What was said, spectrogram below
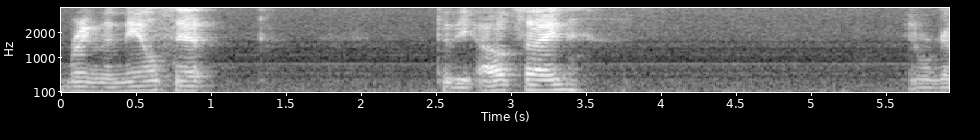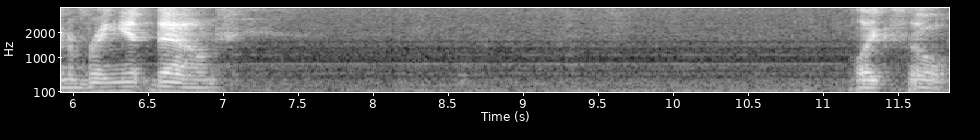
bring the nail set to the outside and we're going to bring it down like so.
